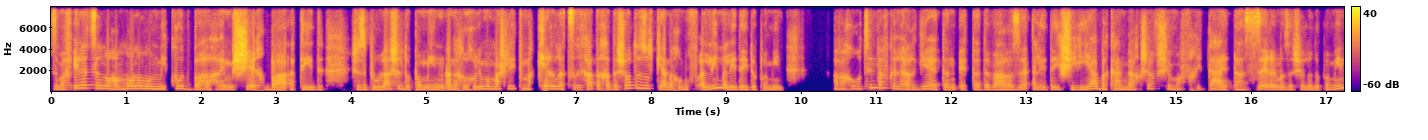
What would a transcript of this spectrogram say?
זה מפעיל אצלנו המון המון מיקוד בהמשך, בעתיד, שזה פעולה של דופמין, אנחנו יכולים ממש להתמכר לצריכת החדשות הזאת כי אנחנו מופעלים על ידי דופמין. אבל אנחנו רוצים דווקא להרגיע את, את הדבר הזה על ידי שהייה בכאן ועכשיו שמפחיתה את הזרם הזה של הדופמין,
